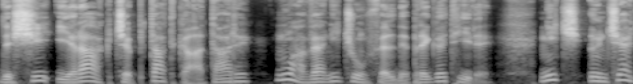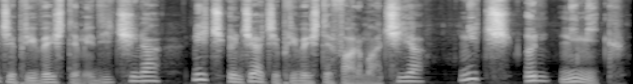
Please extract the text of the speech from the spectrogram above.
deși era acceptat ca atare, nu avea niciun fel de pregătire, nici în ceea ce privește medicina, nici în ceea ce privește farmacia, nici în nimic.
